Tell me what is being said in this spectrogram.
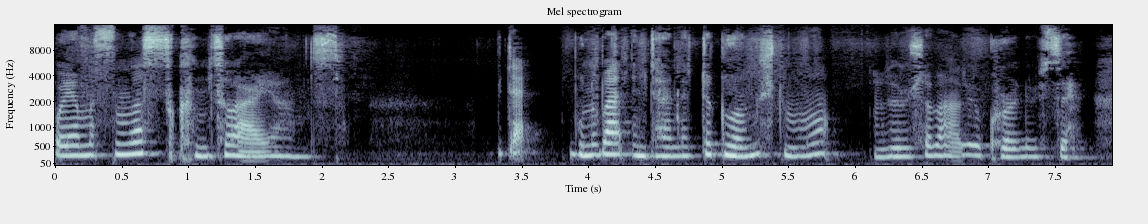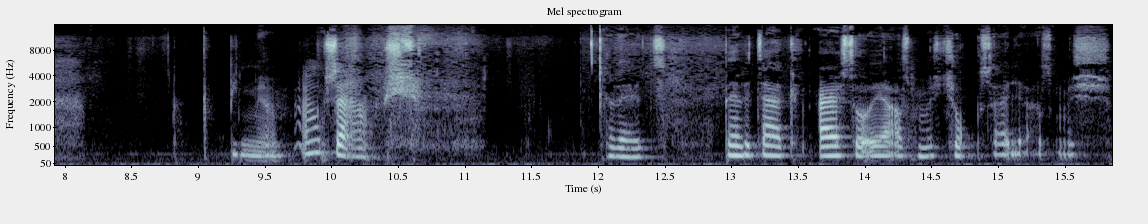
Boyamasında sıkıntı var yalnız. Bir de bunu ben internette görmüştüm ama virüse benziyor koronavirüse. Bilmiyorum ama güzel olmuş. Evet. Mehmet Akif Ersoy yazmış. Çok güzel yazmış.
